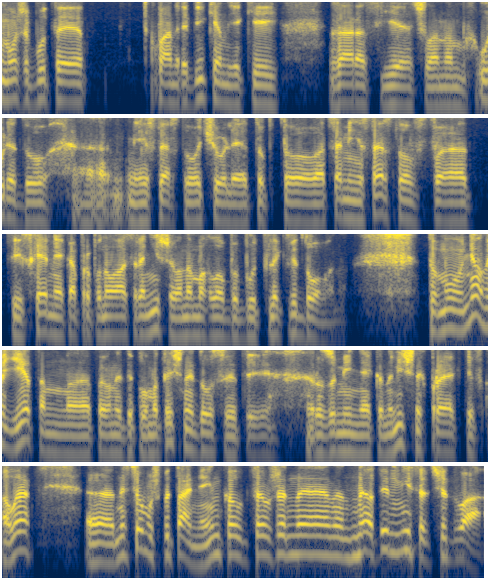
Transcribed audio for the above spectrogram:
може бути пан Рябікін, який зараз є членом уряду е, міністерства очолює. Тобто, це міністерство в е, тій схемі, яка пропонувалась раніше, воно могло би бути ліквідовано. Тому у нього є там е, певний дипломатичний досвід і розуміння економічних проєктів. Але е, не в цьому ж питання. Інколи це вже не, не один місяць чи два.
